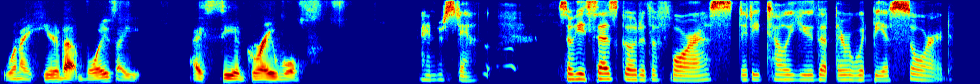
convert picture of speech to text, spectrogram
when I hear that voice, I I see a gray wolf. I understand. So he says, go to the forest. Did he tell you that there would be a sword?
